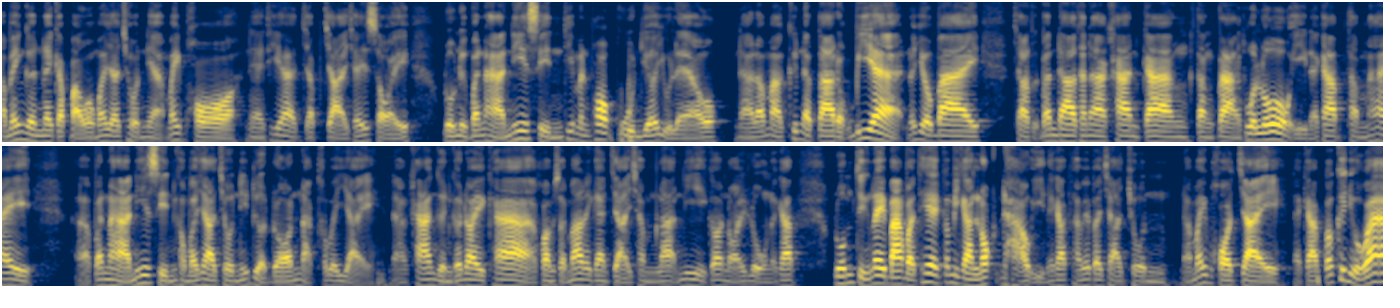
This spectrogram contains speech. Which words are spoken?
ทำให้เงินในกระเป๋าของประชาชนเนี่ยไม่พอเนี่ยที่จะจับจ่ายใช้สอย รวมถึงปัญหาหนี้สินที่มันพอกพูนเยอะอยู่แล้วนะแล้วมาขึ้นอัตราดอกเบี้ย นโยบาย จากบรรดาธนาคารกลางต่างๆ ทั่วโลกอีกนะครับทำให้ปัญหาหนี้สินของประชาชนนี้เดือดร้อนหนักเข้าไปใหญ่นะค่าเงินก็ด้อยค่า ความสามารถในการจ่ายชำระหนี้ก็น้อยลงนะครับ รวมถึงในบางประเทศก็มีการล็อกดาวน์อีกนะครับทำให้ประชาชนนะไม่พอใจนะครับ ก็ขึ้นอยู่ว่า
